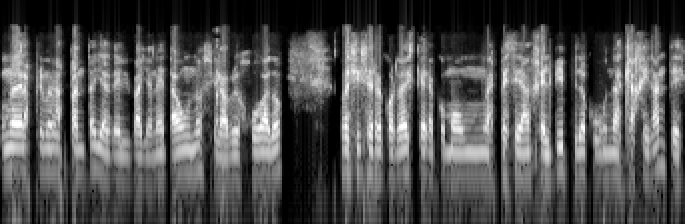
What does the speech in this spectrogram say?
una de las primeras pantallas del Bayonetta 1, si lo habréis jugado, no sé si se recordáis que era como una especie de ángel bípedo con una hacha gigante.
